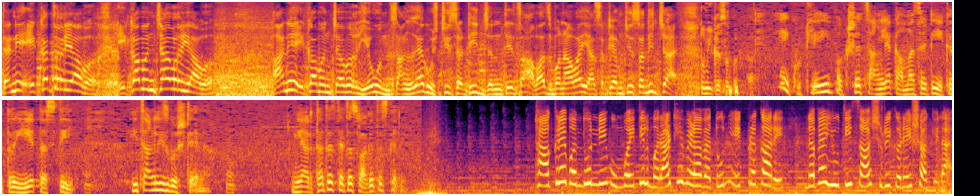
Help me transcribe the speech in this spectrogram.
त्यांनी एकत्र यावं एका मंचावर यावं आणि एका मंचावर येऊन चांगल्या गोष्टीसाठी जनतेचा आवाज बनावा यासाठी आमची सदिच्छा आहे. तुम्ही कसं बघता? नाही कुठलेही पक्ष चांगल्या कामासाठी एकत्र येत असतील. ही चांगलीच गोष्ट आहे ना. मी अर्थातच त्याचं स्वागतच करेन. ठाकरे बंधूंनी मुंबईतील मराठी मेळाव्यातून एक प्रकारे नव्या युतीचा श्री गणेशा केलाय.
